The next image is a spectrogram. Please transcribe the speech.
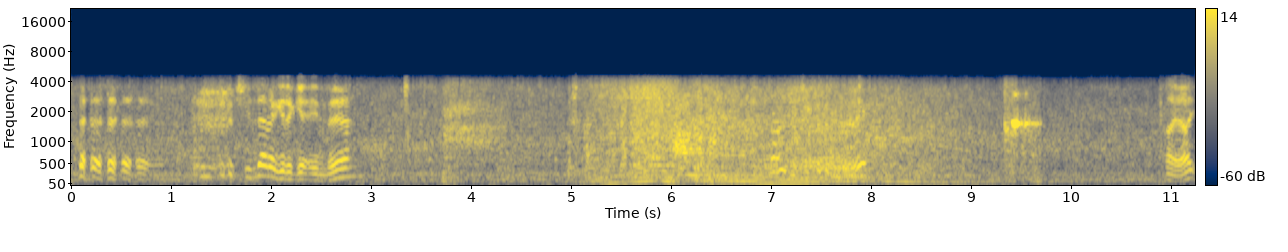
She's never going to get in there. Aye, aye.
